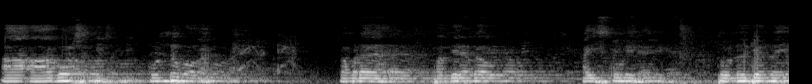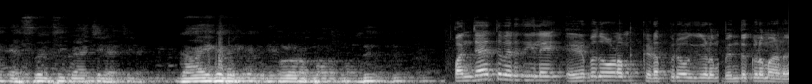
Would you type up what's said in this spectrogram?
ആ ആഘോഷത്തിൽ കൊണ്ടുപോകാൻ നമ്മുടെ പന്തിരംഗം ഹൈസ്കൂളിലെ തൊണ്ണൂറ്റൊന്ന് എസ് എൽ സി ബാച്ചിലെ ഗായകരും നിങ്ങളോടൊപ്പം ഉണ്ട്. പഞ്ചായത്ത് പരിധിയിലെ എഴുപതോളം കിടപ്പ് രോഗികളും ബന്ധുക്കളുമാണ്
